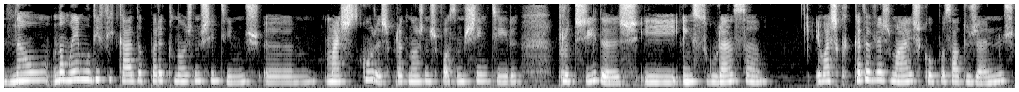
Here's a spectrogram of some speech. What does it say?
Não, não é modificada para que nós nos sentimos uh, mais seguras, para que nós nos possamos sentir protegidas e em segurança. Eu acho que cada vez mais, com o passar dos anos,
